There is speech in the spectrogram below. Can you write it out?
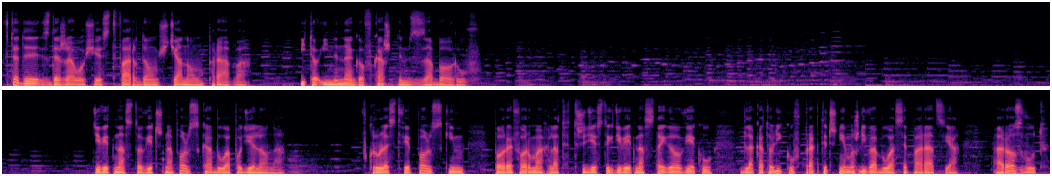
wtedy zderzało się z twardą ścianą prawa i to innego w każdym z zaborów. XIX-wieczna Polska była podzielona. W Królestwie Polskim po reformach lat 30. XIX wieku dla katolików praktycznie możliwa była separacja, a rozwód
